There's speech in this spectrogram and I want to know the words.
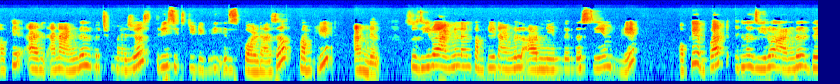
Okay, and an angle which measures 360 degree is called as a complete angle. So zero angle and complete angle are named in the same way okay but in a zero angle the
